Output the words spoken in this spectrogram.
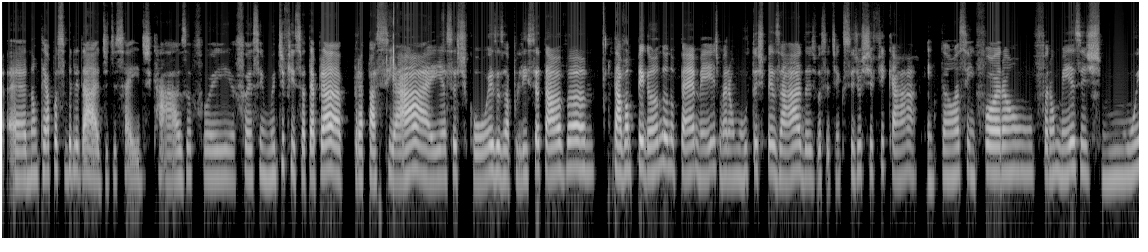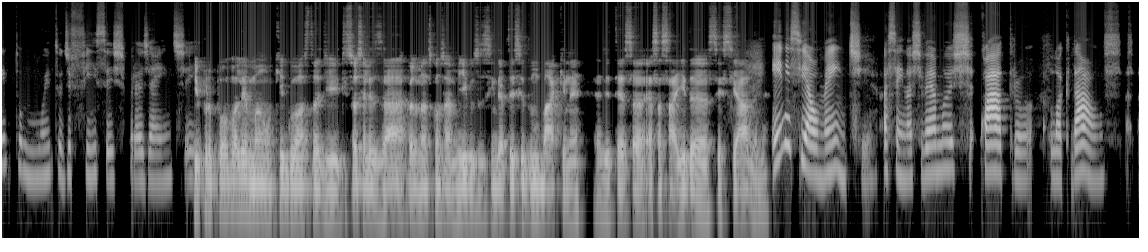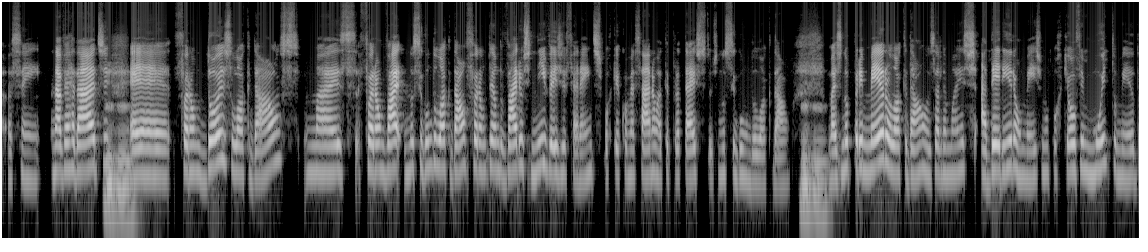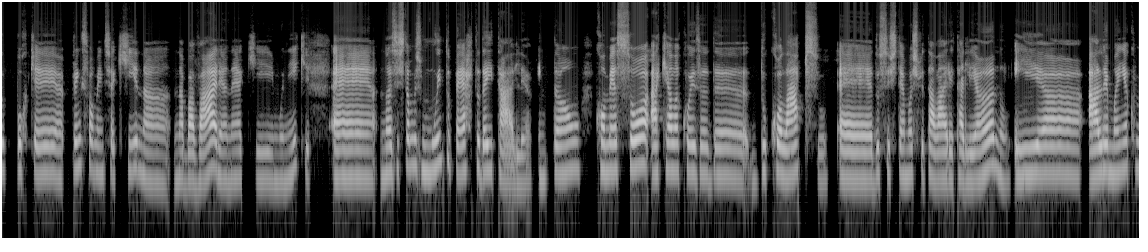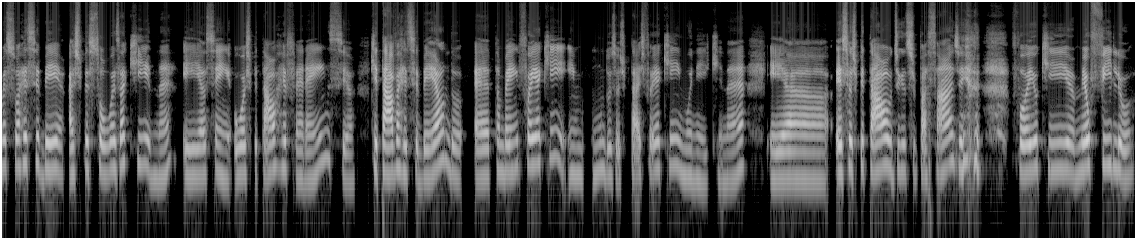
é, não ter a possibilidade de sair de casa foi foi assim muito difícil até para passear e essas coisas. A polícia estava estavam pegando no pé mesmo, eram multas pesadas, você tinha que se justificar. Então, assim, foram foram meses muito, muito difíceis pra gente. E pro povo alemão que gosta de, de socializar, pelo menos com os amigos, assim, deve ter sido um baque, né? É, de ter essa, essa saída cerceada, né? Inicialmente, assim, nós tivemos quatro lockdowns, assim, na verdade, uhum. é, foram dois lockdowns, mas foram no segundo lockdown foram tendo vários níveis diferentes, porque começaram a ter protestos no segundo lockdown. Uhum. Mas no primeiro lockdown, os alemães aderiram mesmo, porque houve muito medo, porque principalmente aqui na, na Bavária, né, aqui em Munique, é, nós estamos muito perto da Itália. Então começou aquela coisa da, do colapso é, do sistema hospitalar italiano e a, a Alemanha começou a receber as pessoas aqui, né? E assim, o hospital referência que estava recebendo é, também foi aqui, em um dos hospitais foi aqui em Munique, né? E uh, esse hospital, diga-se de passagem, foi o que meu filho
